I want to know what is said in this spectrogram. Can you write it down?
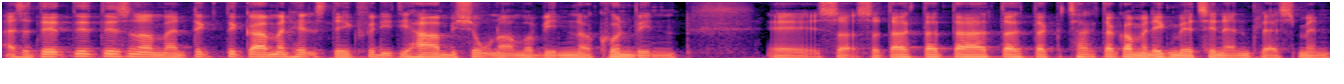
Altså det, det, det er sådan noget, man, det, det gør man helst ikke, fordi de har ambitioner om at vinde og kun vinde. Øh, så så der, der, der, der, der, der går man ikke med til en anden plads, men,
